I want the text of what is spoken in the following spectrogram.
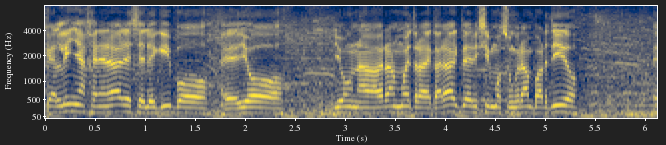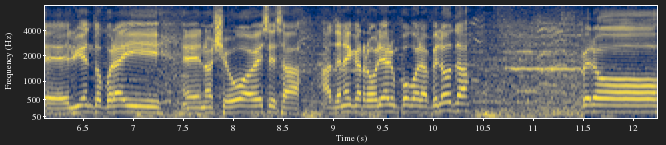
que, en líneas generales el equipo eh, dio, dio una gran muestra de carácter, hicimos un gran partido. Eh, el viento por ahí nos llevó a veces a, a, tener que revolear un poco la pelota. Pero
